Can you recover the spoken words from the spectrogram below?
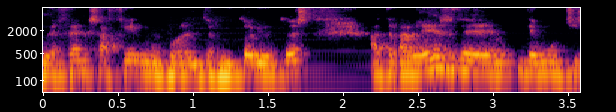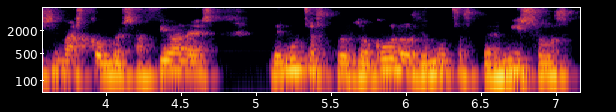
defensa firme por el territorio. Entonces, a través de, muchísimas conversaciones, de muchos protocolos, de muchos permisos,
